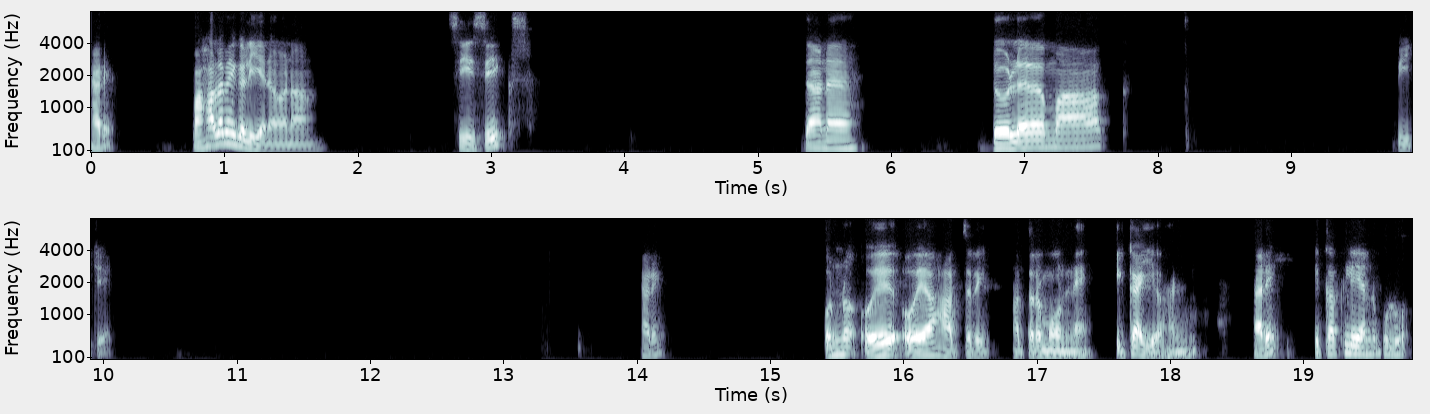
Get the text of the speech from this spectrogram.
හරි. පහළම එක ලියනවා නම් C6 ධන ඩොලර් මාක් B10 හරි. ඔන්න ඔය ඔය හතරෙන් හතරම ඕනේ එකයි අහන්නේ. හරි? එකක් ලියන්න පුළුවන්.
